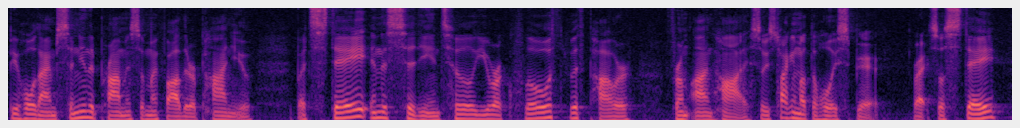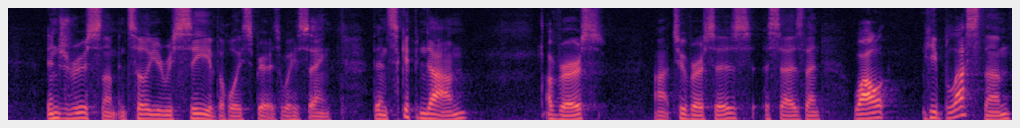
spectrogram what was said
behold, I am sending the promise of my Father upon you. But stay in the city until you are clothed with power from on high. So he's talking about the Holy Spirit, right? So stay in Jerusalem until you receive the Holy Spirit, is what he's saying. Then skipping down a verse, uh, two verses, it says, Then while he blessed them,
